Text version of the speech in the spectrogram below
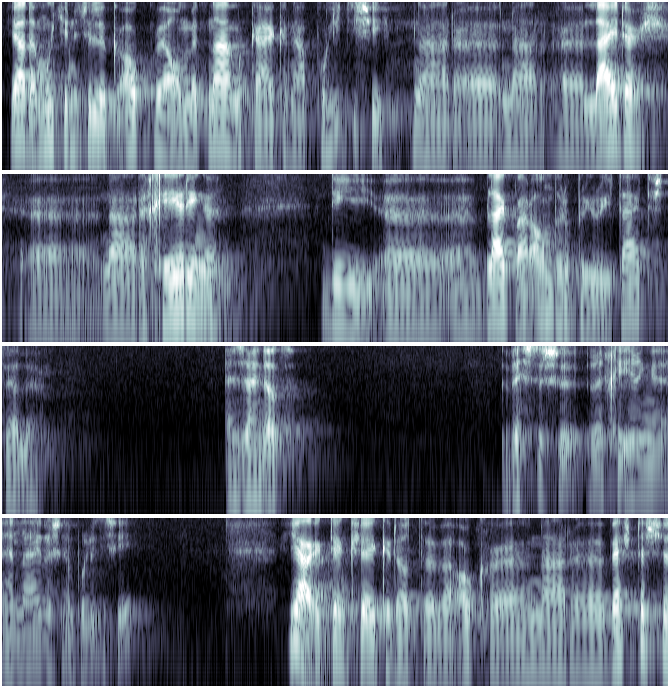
ja, dan moet je natuurlijk ook wel met name kijken naar politici, naar, naar leiders, naar regeringen die uh, blijkbaar andere prioriteiten stellen. En zijn dat westerse regeringen en leiders en politici? Ja, ik denk zeker dat we ook naar westerse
